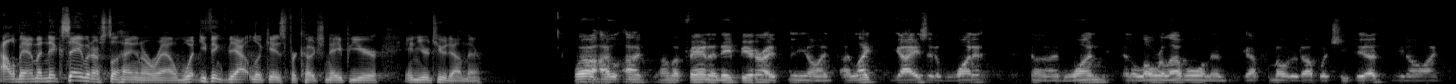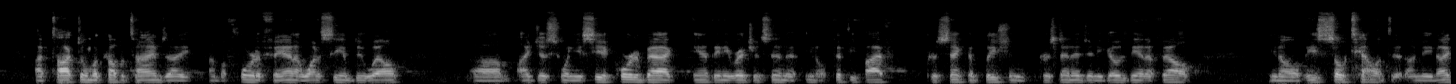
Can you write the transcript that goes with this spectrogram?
Alabama and Nick Saban are still hanging around? What do you think the outlook is for Coach Napier in year two down there? Well, I, am a fan of Napier. I, you know, I, I like guys that have won it, uh, won at a lower level, and then got promoted up, which he did. You know, I, I've talked to him a couple times. I, I'm a Florida fan. I want to see him do well. Um, I just when you see a quarterback, Anthony Richardson, at you know 55% completion percentage, and he goes to the NFL, you know he's so talented. I mean, I,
